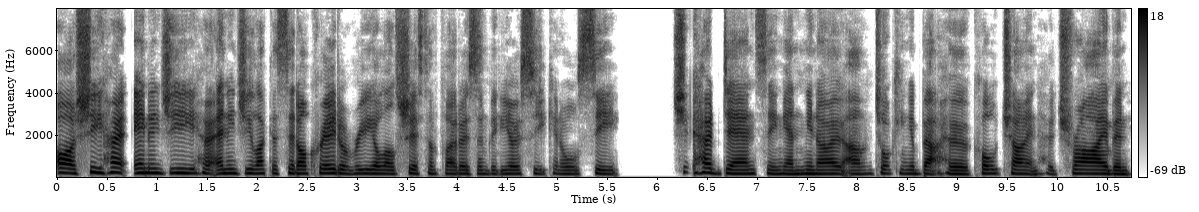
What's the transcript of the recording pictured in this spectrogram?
oh, she, her energy, her energy, like I said, I'll create a reel, I'll share some photos and videos so you can all see she, her dancing and, you know, um, talking about her culture and her tribe. And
